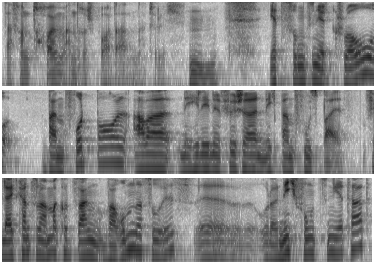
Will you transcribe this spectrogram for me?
Davon träumen andere Sportarten natürlich. Mhm. Jetzt funktioniert Crow beim Football, aber eine Helene Fischer nicht beim Fußball. Vielleicht kannst du noch mal kurz sagen, warum das so ist äh, oder nicht funktioniert hat.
